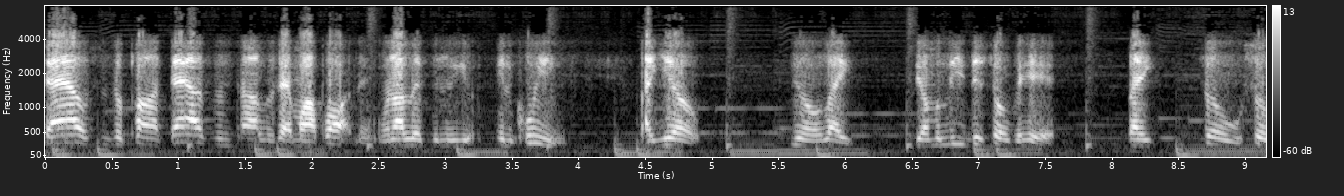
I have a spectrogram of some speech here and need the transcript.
thousands upon thousands of dollars at my apartment when I lived in New York, in Queens. Like, yo, you know, like, yo, I'm gonna leave this over here. Like, so, so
